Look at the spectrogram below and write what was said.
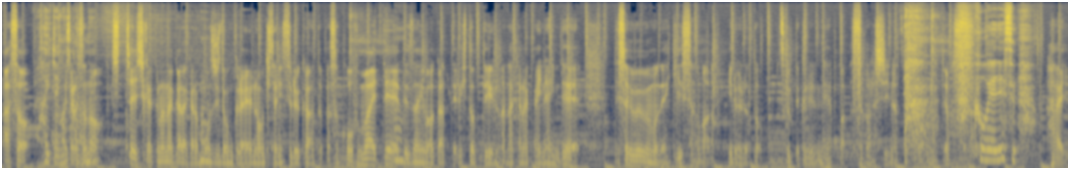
あそう。入っちゃいまだすかららね。かそのちっちゃい四角の中だから文字どんくらいの大きさにするかとかそこを踏まえてうん。デザイン分かってる人っていうのはなかなかいないんででそういう部分もねキースさんはいろいろと作ってくれるんでやっぱ素晴らしいなと思ってます。光栄です。はい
